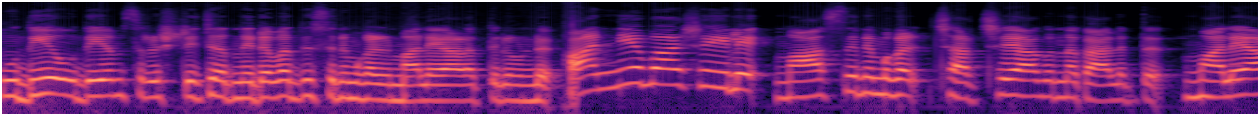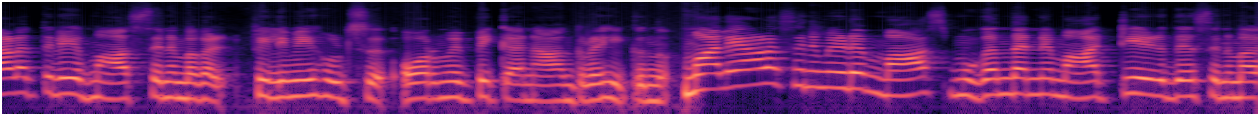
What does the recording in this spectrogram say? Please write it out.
പുതിയ ഉദയം സൃഷ്ടിച്ച നിരവധി സിനിമകൾ മലയാളത്തിലുണ്ട്. അന്യഭാഷയിലെ മാസ് സിനിമകൾ ചർച്ചയാകുന്ന കാലത്ത് മലയാളത്തിലെ മാസ് സിനിമകൾ ഫിലിമി ഹുഡ്സ് ഓർമ്മിപ്പിക്കാൻ ആഗ്രഹിക്കുന്നു. മലയാള സിനിമയുടെ മാസ് മുഖം തന്നെ മാറ്റിയെഴുതിയ സിനിമ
